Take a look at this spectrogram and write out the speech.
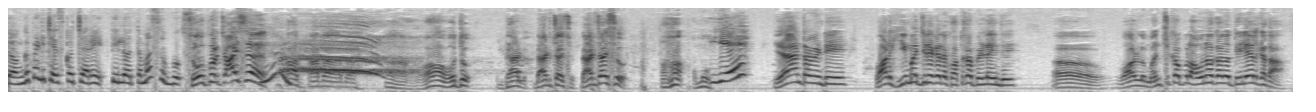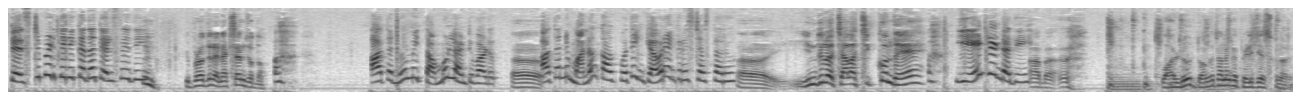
దొంగ పెళ్ళి చేసుకొచ్చారే తిలోత్తమ సుబ్బు. సూపర్ చాయిస్ వద్దు. Bad bad choice bad choice ఏ? ఏ అంటావేంటి? వాళ్ళకి ఈ మధ్యనే కదా కొత్తగా పెళ్ళైంది వాళ్ళు మంచి కప్పులు అవునో కదో తెలియాలి కదా. టెస్ట్ పెడితేనే కదా తెలిసేది. ఇప్పుడు వదిలే నెక్స్ట్ టైం చూద్దాం. అతను మీ తమ్ముడు లాంటివాడు. అతన్ని మనం కాకపోతే ఇంకెవరు ఎంకరేజ్ చేస్తారు? ఇందులో చాలా చిక్కుందే. ఏంటండి అది? వాళ్ళు దొంగతనంగా పెళ్ళి చేసుకున్నారు.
